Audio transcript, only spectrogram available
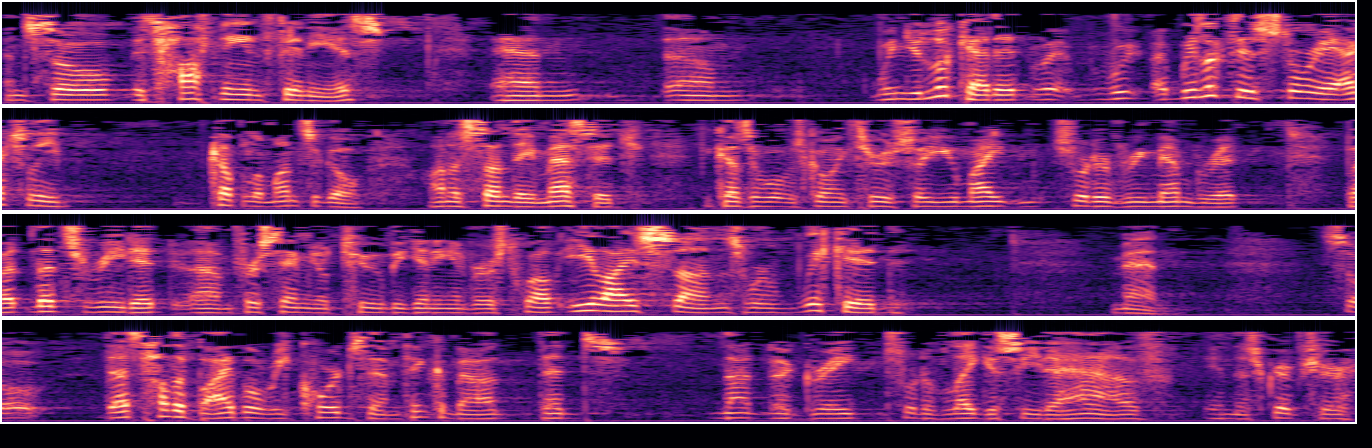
and so it's Hophni and Phinehas. And um, when you look at it, we, we looked at this story actually a couple of months ago on a Sunday message because of what was going through, so you might sort of remember it. But let's read it. Um, 1 Samuel 2, beginning in verse 12. Eli's sons were wicked men. So that's how the Bible records them. Think about that's not a great sort of legacy to have in the Scripture.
